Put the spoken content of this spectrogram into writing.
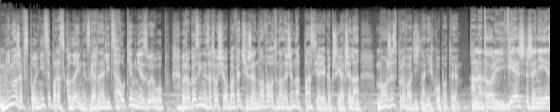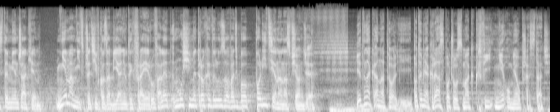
Mimo, że wspólnicy po raz kolejny zgarnęli całkiem niezły łup, Rogozin zaczął się obawiać, że nowo odnaleziona pasja jego przyjaciela może sprowadzić na nich kłopoty. Anatolii, wiesz, że nie jestem mięczakiem. Nie mam nic przeciwko zabijaniu tych frajerów, ale musimy trochę wyluzować, bo policja na nas wsiądzie. Jednak Anatolii, po tym jak raz poczuł smak krwi, nie umiał przestać.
